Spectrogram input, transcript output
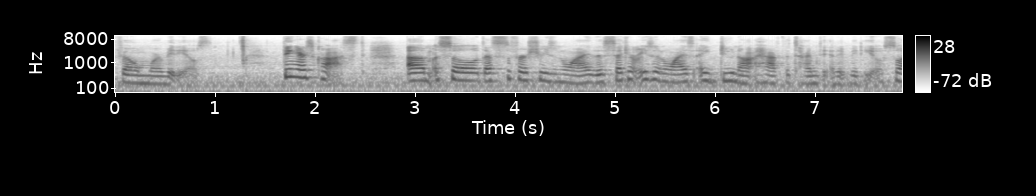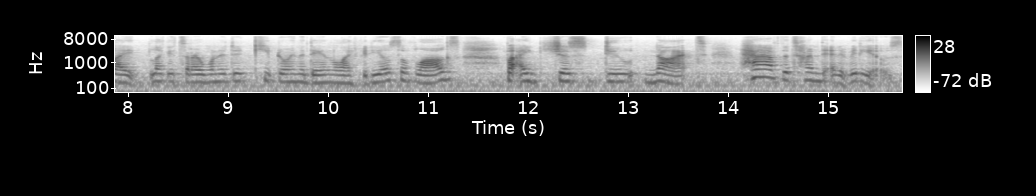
film more videos. Fingers crossed. Um, so that's the first reason why. The second reason why is I do not have the time to edit videos. So I, like I said, I wanted to keep doing the day in the life videos, the vlogs, but I just do not have the time to edit videos.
